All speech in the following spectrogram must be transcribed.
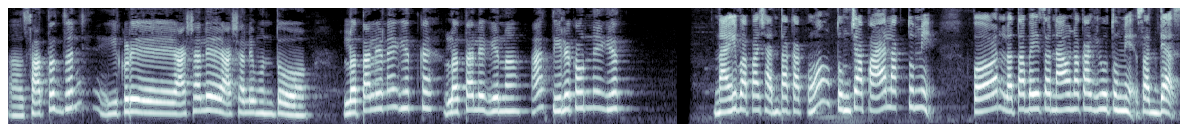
अं, सातच जण? इकडे आशाले आशाले म्हणतो लताले नाही घेत काय? लताले घे ना हा तिले काऊन नाही घेत? नाही बापा शांता काकू तुमच्या पाया लागतो मी. पण लताबाईचं नाव नका घेऊ तुम्ही सध्याच.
